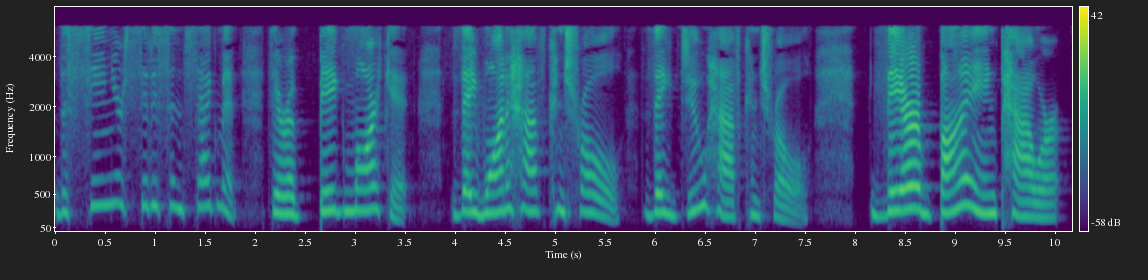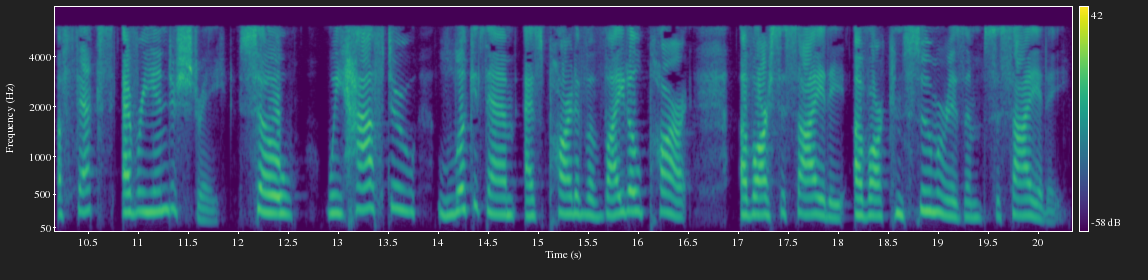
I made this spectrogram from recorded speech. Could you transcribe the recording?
the senior citizen segment. They're a big market. They want to have control. They do have control. Their buying power affects every industry. So We have to look at them as part of a vital part of our society, of our consumerism society.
